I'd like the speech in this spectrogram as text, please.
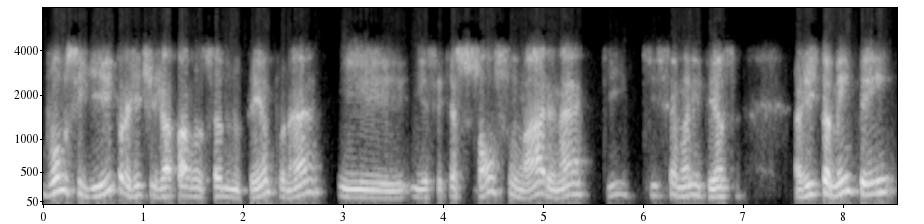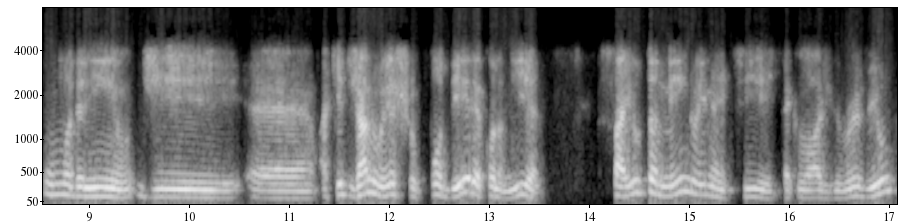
vamos seguir, para a gente já estar tá avançando no tempo, né? E, e, esse aqui é só um sumário, né? Que, que semana intensa. A gente também tem um modelinho de, é, aqui já no eixo poder e economia, saiu também no MIT Technology Review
